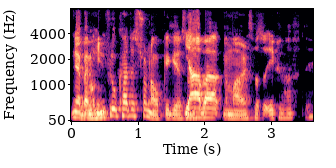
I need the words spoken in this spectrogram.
Ja, beim Hinflug hat es schon auch gegessen. Ja, aber normal. das war so ekelhaft, ey.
